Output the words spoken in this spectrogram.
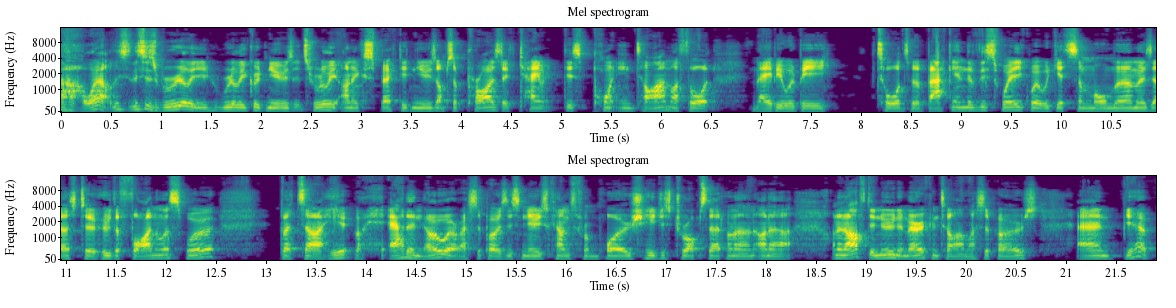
Ah, wow, this this is really really good news. It's really unexpected news. I'm surprised it came at this point in time. I thought maybe it would be towards the back end of this week where we'd get some more murmurs as to who the finalists were. But uh, here, out of nowhere, I suppose this news comes from Woj. He just drops that on a on a on an afternoon American time, I suppose. And yeah,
